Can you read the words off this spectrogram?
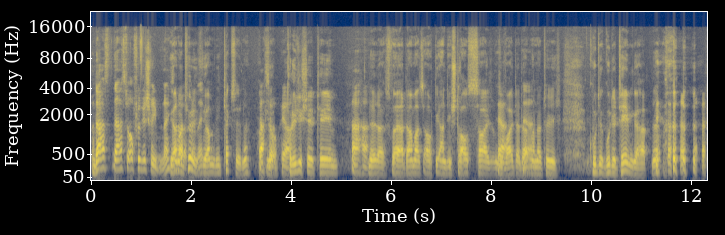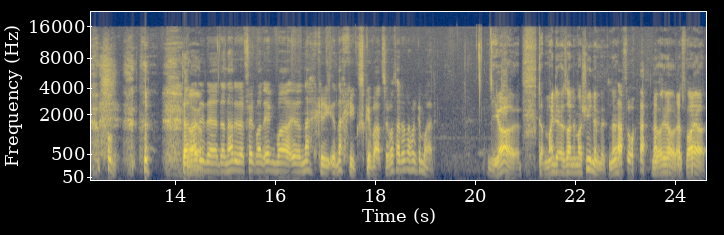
Und da hast, da hast du auch für geschrieben, ne? ja So war natürlich. doch, ne? Wir haben die Texte. Ne? Ach so, ja. Politische Themen. Aha. Ne, das war ja damals auch die Anti-Strauß-Zeit und Ja, so weiter. Da ja. hat man natürlich gute, gute Themen gehabt. Ne? Dann, Naja. hatte der, dann hatte der Feldmann irgendwann äh, Nachkrieg, Nachkriegsgewatze. Was hat er damit gemeint? Ja, dann meinte er seine Maschine mit, ne? Ach so. Ja, ja, das war ja.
